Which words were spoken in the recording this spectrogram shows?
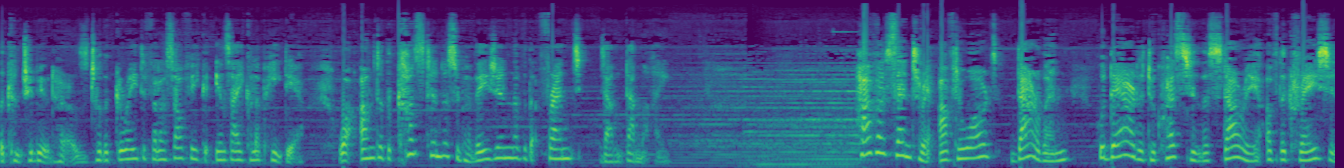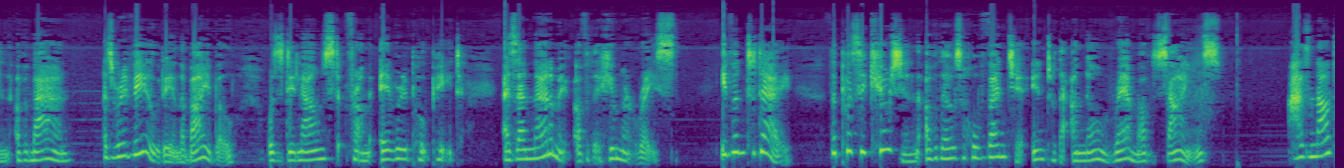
the contributors to the great philosophic encyclopedia were under the constant supervision of the French gendarmerie. Half a century afterwards, Darwin, who dared to question the story of the creation of man as revealed in the Bible, was denounced from every pulpit as an enemy of the human race. Even today, the persecution of those who venture into the unknown realm of science has not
